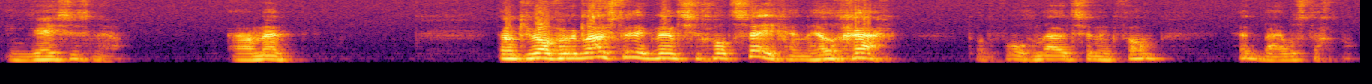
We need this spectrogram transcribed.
In Jezus' naam. Amen. Dankjewel voor het luisteren. Ik wens je God zegen en heel graag tot de volgende uitzending van het Bijbelsdagboek.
